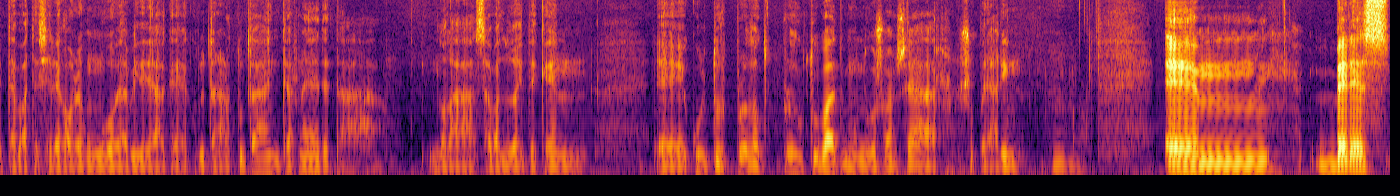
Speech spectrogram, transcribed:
Eta batez ere gaur egungo edabideak e, kontutan hartuta, internet eta nola zabaldu daiteken e, kultur produktu bat mundu osoan zehar superarin. Mm berez,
